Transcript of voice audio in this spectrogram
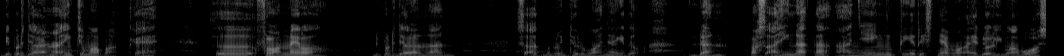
Di perjalanan aing cuma pakai uh, flanel di perjalanan saat menuju rumahnya gitu. Dan pas aing datang anjing tirisnya mulai 25 bos.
